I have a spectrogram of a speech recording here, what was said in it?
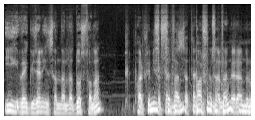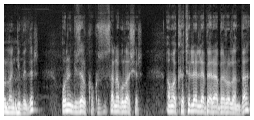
iyi ve güzel insanlarla dost olan parfüm Misk satan, satan, satan parfüm insanlarla satan. beraber hmm. olan gibidir. Onun güzel kokusu sana bulaşır. Ama kötülerle beraber olan da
